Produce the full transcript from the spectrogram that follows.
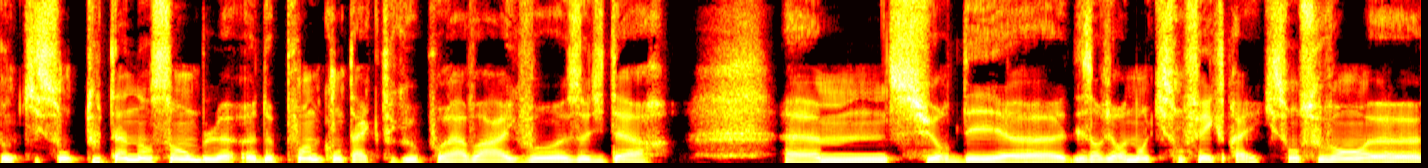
donc qui sont tout un ensemble euh, de points de contact que vous pourrez avoir avec vos auditeurs euh, sur des, euh, des environnements qui sont faits exprès, qui sont souvent euh,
